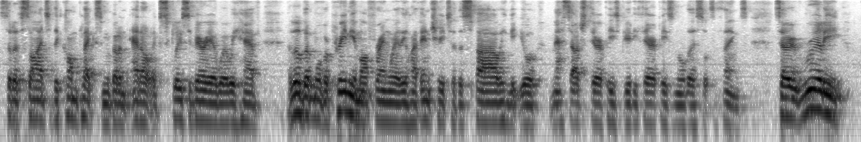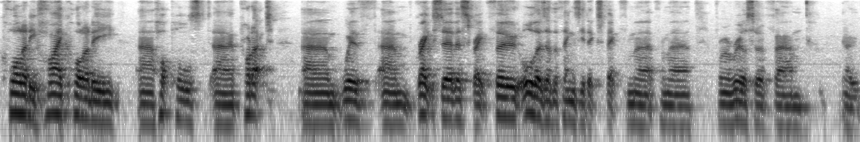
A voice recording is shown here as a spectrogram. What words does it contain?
sort of side to the complex, and we've got an adult exclusive area where we have a little bit more of a premium offering where you'll have entry to the spa. We can get your massage therapies, beauty therapies, and all those sorts of things. So really quality, high quality uh, hot pools uh, product um, with um, great service, great food, all those other things you'd expect from a from a from a real sort of um, you know,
